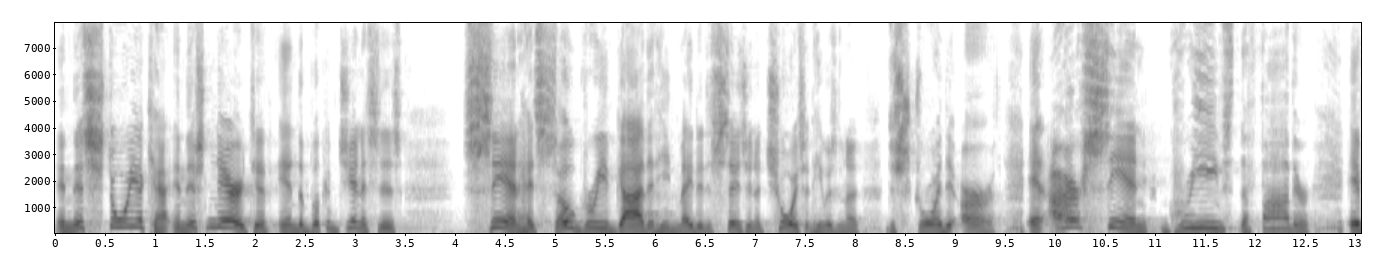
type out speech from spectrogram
in this story account, in this narrative in the book of Genesis, sin had so grieved God that he'd made a decision, a choice, that he was going to destroy the earth. And our sin grieves the Father. If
